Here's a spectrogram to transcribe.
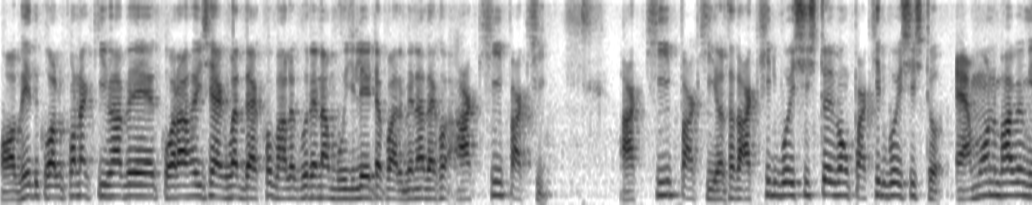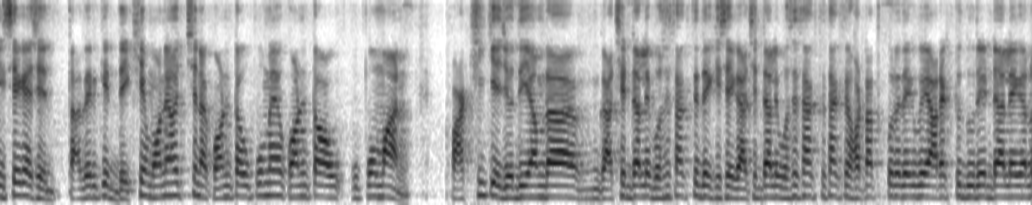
অভেদ কল্পনা কীভাবে করা হয়েছে একবার দেখো, ভালো করে না বুঝলে এটা পারবে না। দেখো, আখি পাখি আখি পাখি, অর্থাৎ আখির বৈশিষ্ট্য এবং পাখির বৈশিষ্ট্য এমনভাবে মিশে গেছে, তাদেরকে দেখে মনে হচ্ছে না কোনটা উপমেয়, কোনটা উপমান। পাখিকে যদি আমরা গাছের ডালে বসে থাকতে দেখি, সেই গাছের ডালে বসে থাকতে থাকতে হঠাৎ করে দেখবে আরেকটু দূরের ডালে গেল,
